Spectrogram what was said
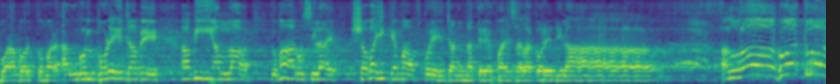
বরাবর তোমার আঙ্গুল পড়ে যাবে, আমি আল্লাহ তোমার ওসিলায় সবাইকে মাফ করে জান্নাতের ফায়সালা করে দিলাম। আল্লাহ আকবর!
